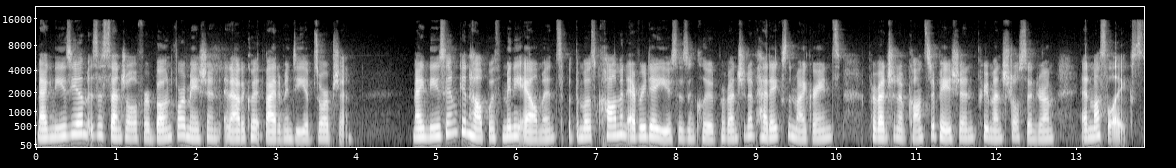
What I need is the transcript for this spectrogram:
magnesium is essential for bone formation and adequate vitamin D absorption. Magnesium can help with many ailments, but the most common everyday uses include prevention of headaches and migraines, prevention of constipation, premenstrual syndrome, and muscle aches.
